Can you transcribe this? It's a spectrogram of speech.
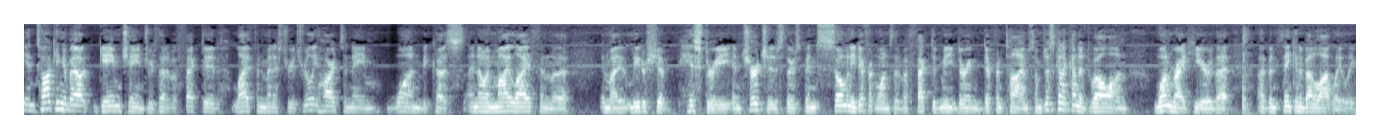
In talking about game changers that have affected life and ministry, it's really hard to name one because I know in my life and the in my leadership history in churches, there's been so many different ones that have affected me during different times. So I'm just going to kind of dwell on one right here that I've been thinking about a lot lately.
